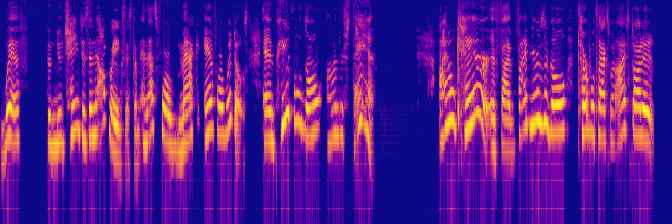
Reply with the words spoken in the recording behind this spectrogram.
with the new changes in the operating system. And that's for Mac and for Windows. And people don't understand. I don't care if five five years ago TurboTax when I started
